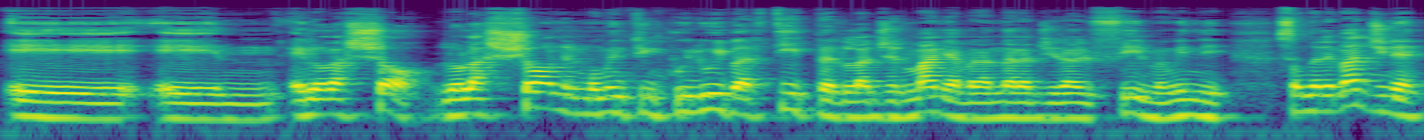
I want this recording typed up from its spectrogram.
e, e, e, lo lasciò, lo lasciò nel momento in cui lui partì per la Germania per andare a girare il film. Quindi sono delle pagine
